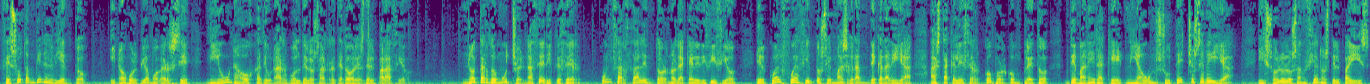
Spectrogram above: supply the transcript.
Cesó también el viento, y no volvió a moverse ni una hoja de un árbol de los alrededores del palacio. No tardó mucho en nacer y crecer un zarzal en torno de aquel edificio, el cual fue haciéndose más grande cada día hasta que le cercó por completo, de manera que ni aun su techo se veía, y sólo los ancianos del país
